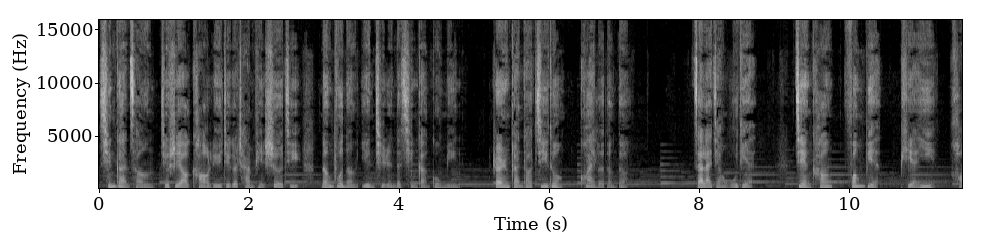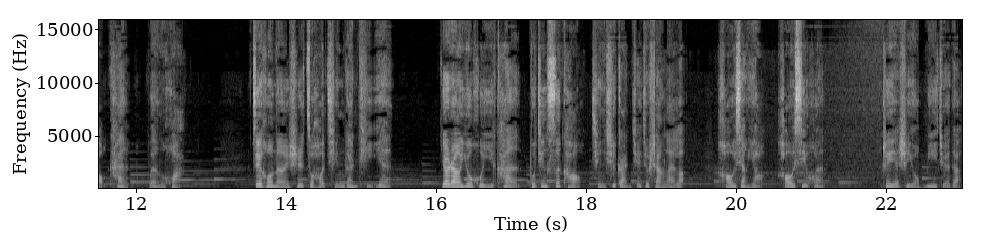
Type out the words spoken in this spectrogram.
情感层就是要考虑这个产品设计能不能引起人的情感共鸣，让人感到激动、快乐等等。再来讲五点：健康、方便、便宜、好看、文化。最后呢是做好情感体验，要让用户一看不经思考，情绪感觉就上来了，好想要，好喜欢。这也是有秘诀的，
